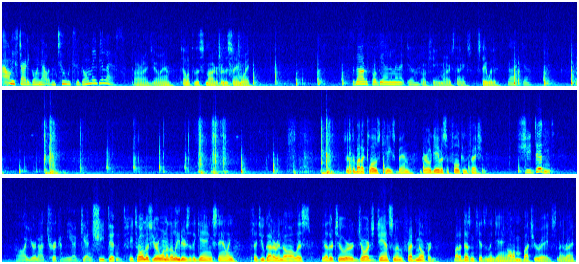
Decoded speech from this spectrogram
I only started going out with him two weeks ago, maybe less. All right, Joanne. Tell it to the stenographer the same way. Stenographer will be in in a minute, Joe. Okay, Marge, thanks. Stay with her. Right, Joe. Just about a closed case, Ben. Girl gave us a full confession. She didn't. Oh, you're not tricking me again. She didn't. She told us you're one of the leaders of the gang, Stanley. Said you got her into all this. The other two are George Jansen and Fred Milford. About a dozen kids in the gang, all of them about your age. Isn't that right?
